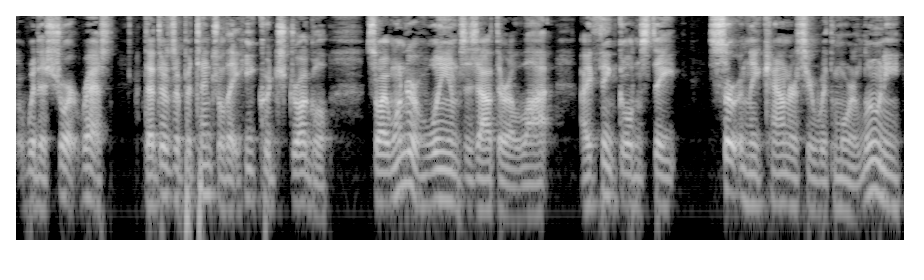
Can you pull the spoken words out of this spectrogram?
with a short rest. That there's a potential that he could struggle. So I wonder if Williams is out there a lot. I think Golden State certainly counters here with more Looney.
